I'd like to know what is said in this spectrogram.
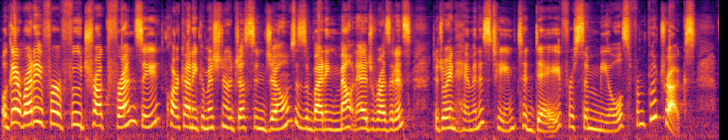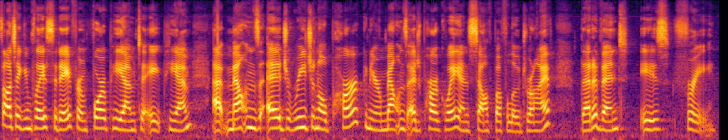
Well, get ready for a food truck frenzy. Clark County Commissioner Justin Jones is inviting Mountain Edge residents to join him and his team today for some meals from food trucks. It's all taking place today from 4 p.m. to 8 p.m. at Mountains Edge Regional Park near Mountains Edge Parkway and South Buffalo Drive. That event is free.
